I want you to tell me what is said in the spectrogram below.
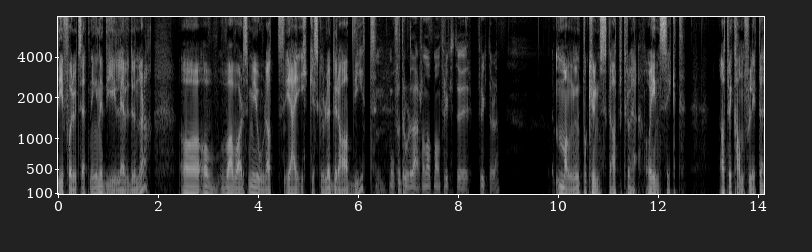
de forutsetningene de levde under, da. Og, og hva var det som gjorde at jeg ikke skulle dra dit? Hvorfor tror du det er sånn at man frykter, frykter det? Mangelen på kunnskap, tror jeg, og innsikt. At vi kan for lite.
